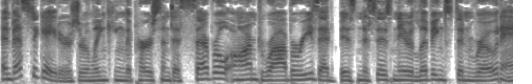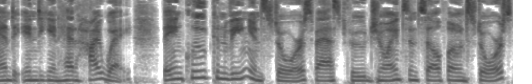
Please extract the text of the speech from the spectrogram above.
Investigators are linking the person to several armed robberies at businesses near Livingston Road and Indian Head Highway. They include convenience stores, fast food joints, and cell phone stores.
